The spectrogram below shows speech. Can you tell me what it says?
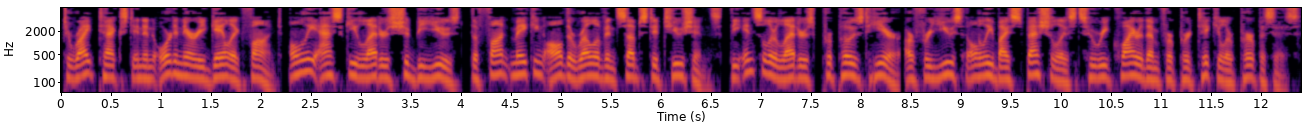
to write text in an ordinary Gaelic font, only ASCII letters should be used, the font making all the relevant substitutions. The insular letters proposed here are for use only by specialists who require them for particular purposes.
